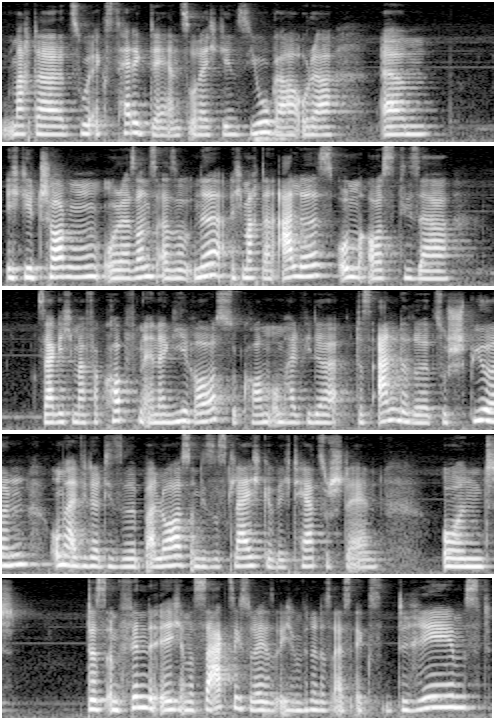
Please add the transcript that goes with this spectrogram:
mache dazu Ecstatic Dance oder ich gehe ins Yoga oder ähm, ich gehe joggen oder sonst, also ne, ich mache dann alles, um aus dieser, sage ich mal, verkopften Energie rauszukommen, um halt wieder das andere zu spüren, um halt wieder diese Balance und dieses Gleichgewicht herzustellen. Und das empfinde ich, und das sagt sich so, ich empfinde das als extremst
